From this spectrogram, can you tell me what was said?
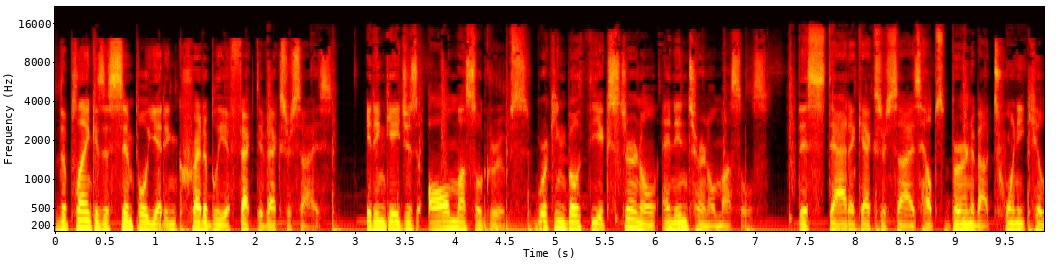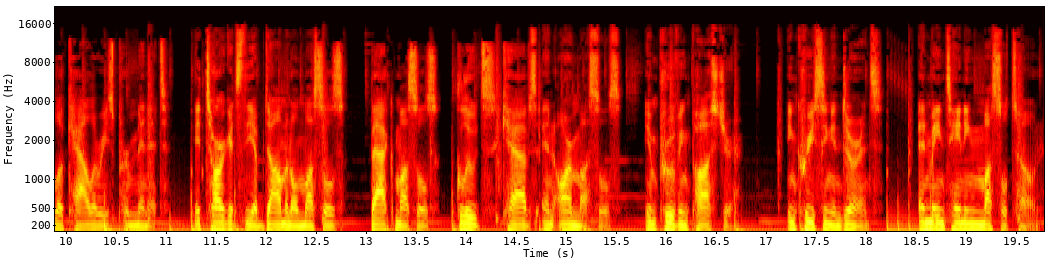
The plank is a simple yet incredibly effective exercise. It engages all muscle groups, working both the external and internal muscles. This static exercise helps burn about 20 kilocalories per minute. It targets the abdominal muscles, back muscles, glutes, calves, and arm muscles, improving posture, increasing endurance, and maintaining muscle tone.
